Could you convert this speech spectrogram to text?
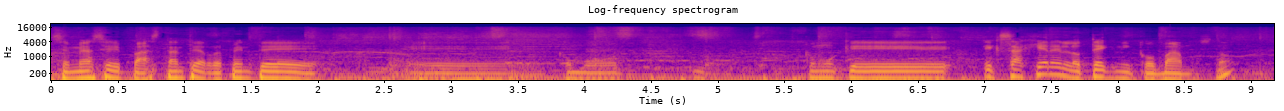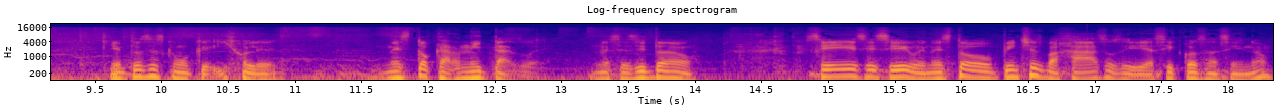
Se me hace bastante de repente eh, como como que exagera en lo técnico, vamos, ¿no? Y entonces como que, híjole, necesito carnitas, güey. Necesito... Sí, sí, sí, güey. Necesito pinches bajazos y así cosas así, ¿no?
